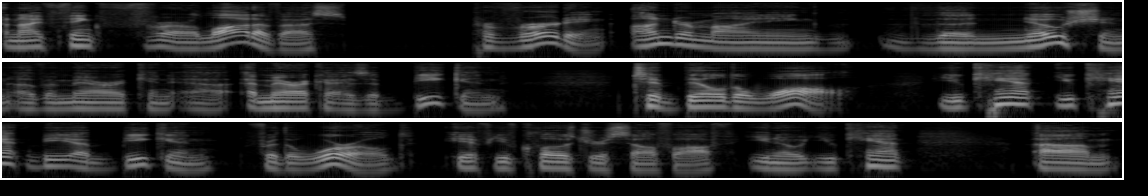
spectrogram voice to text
and I think for a lot of us, perverting, undermining the notion of American uh, America as a beacon to build a wall. You can't you can't be a beacon for the world if you've closed yourself off. You know, you can't. Um,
